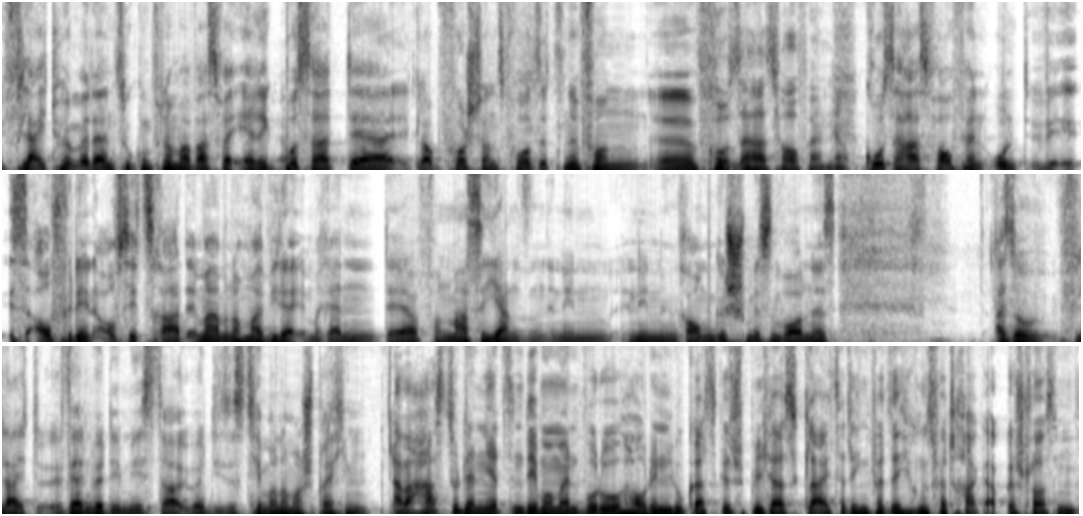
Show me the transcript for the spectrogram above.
vielleicht hören wir da in Zukunft nochmal was, weil Erik Bussard, der, ich glaube, Vorstandsvorsitzende von, äh, von Großer HSV-Fan, ja. großer HSV-Fan und ist auch für den Aufsichtsrat immer noch mal wieder im Rennen, der von Marcel Jansen in den, in den Raum geschmissen worden ist. Also vielleicht werden wir demnächst da über dieses Thema nochmal sprechen. Aber hast du denn jetzt in dem Moment, wo du Hau den Lukas gespielt hast, gleichzeitig einen Versicherungsvertrag abgeschlossen?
